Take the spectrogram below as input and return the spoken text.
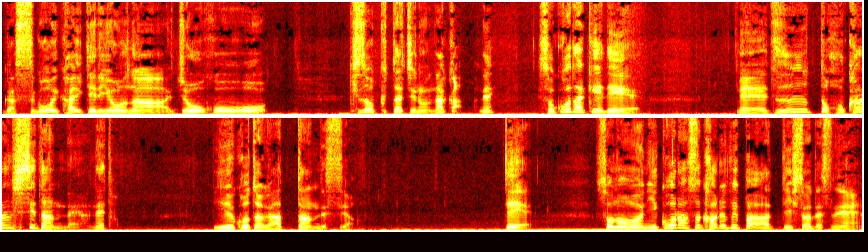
がすごい書いてるような情報を、貴族たちの中、ね、そこだけで、えー、ずっと保管してたんだよね、ということがあったんですよ。で、そのニコラス・カルペパーって人はですね、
